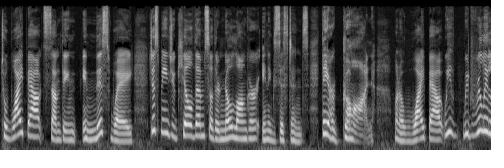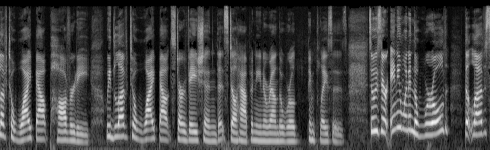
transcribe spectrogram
to wipe out something in this way just means you kill them so they're no longer in existence. They are gone. Want to wipe out? We we'd really love to wipe out poverty. We'd love to wipe out starvation that's still happening around the world in places. So, is there anyone in the world that loves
